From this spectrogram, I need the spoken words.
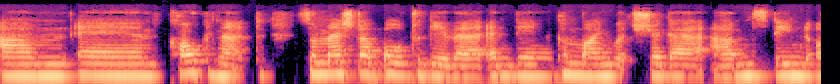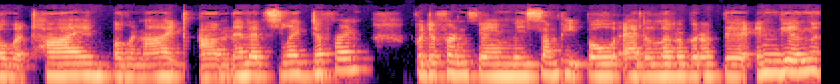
um, and coconut. So mashed up all together and then combined with sugar, um, steamed over time, overnight. Um, and it's like different for different families. Some people add a little bit of their Indian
